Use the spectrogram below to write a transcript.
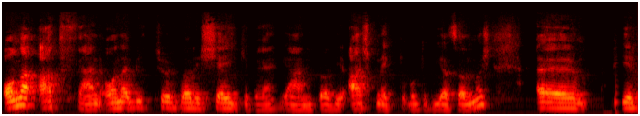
Ona atfen, ona bir tür böyle şey gibi yani böyle bir aşk mektubu gibi yazılmış bir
